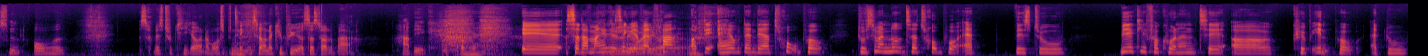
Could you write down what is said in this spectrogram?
Sådan overhovedet. Så hvis du kigger under vores betingelser under gebyr, så står der bare, har vi ikke. Okay. Øh, så der er mange af de ting, vi har valgt fra, og det er jo den der tro på, du er simpelthen nødt til at tro på, at hvis du virkelig får kunderne til at købe ind på, at du,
